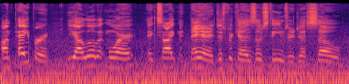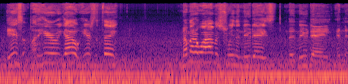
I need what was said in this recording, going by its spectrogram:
On paper, you got a little bit more excitement there, just because those teams are just so. is. But here we go. Here's the thing. No matter what happens between the New Days, the New Day, and the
